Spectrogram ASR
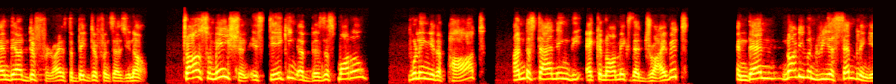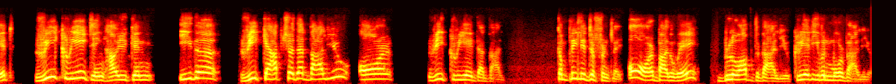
And they are different, right? It's a big difference, as you know. Transformation is taking a business model, pulling it apart, understanding the economics that drive it, and then not even reassembling it, recreating how you can either recapture that value or recreate that value completely differently. Or, by the way, blow up the value, create even more value.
